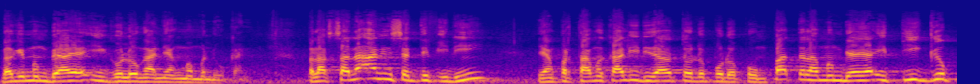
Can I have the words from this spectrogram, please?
bagi membiayai golongan yang memerlukan. Pelaksanaan insentif ini yang pertama kali di tahun 2024 telah membiayai 36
